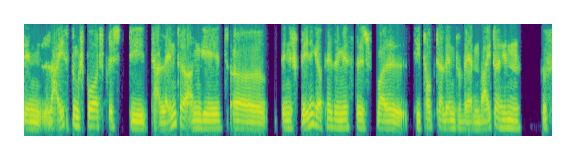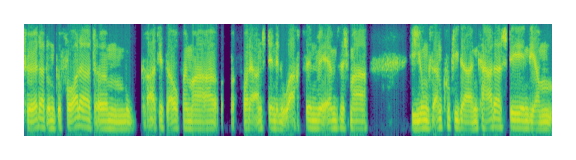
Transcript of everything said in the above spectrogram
den Leistungssport, sprich die Talente angeht, äh, bin ich weniger pessimistisch, weil die Top-Talente werden weiterhin gefördert und gefordert. Ähm, Gerade jetzt auch, wenn man vor der anstehenden U18-WM sich mal die Jungs anguckt, die da im Kader stehen, die haben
